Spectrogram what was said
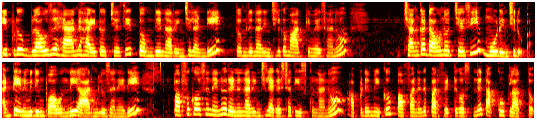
ఇప్పుడు బ్లౌజ్ హ్యాండ్ హైట్ వచ్చేసి తొమ్మిదిన్నర ఇంచులండి. తొమ్మిదిన్నర ఇంచులుగా మార్కింగ్ వేశాను. చంక డౌన్ వచ్చేసి మూడు ఇంచులు. అంటే ఎనిమిది పావు ఉంది ఆర్మ్ లూజ్ అనేది. పఫ్ కోసం నేను రెండున్నర ఇంచులు ఎగస్ట్రా తీసుకున్నాను. అప్పుడే మీకు పఫ్ అనేది పర్ఫెక్ట్గా వస్తుంది తక్కువ క్లాత్తో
